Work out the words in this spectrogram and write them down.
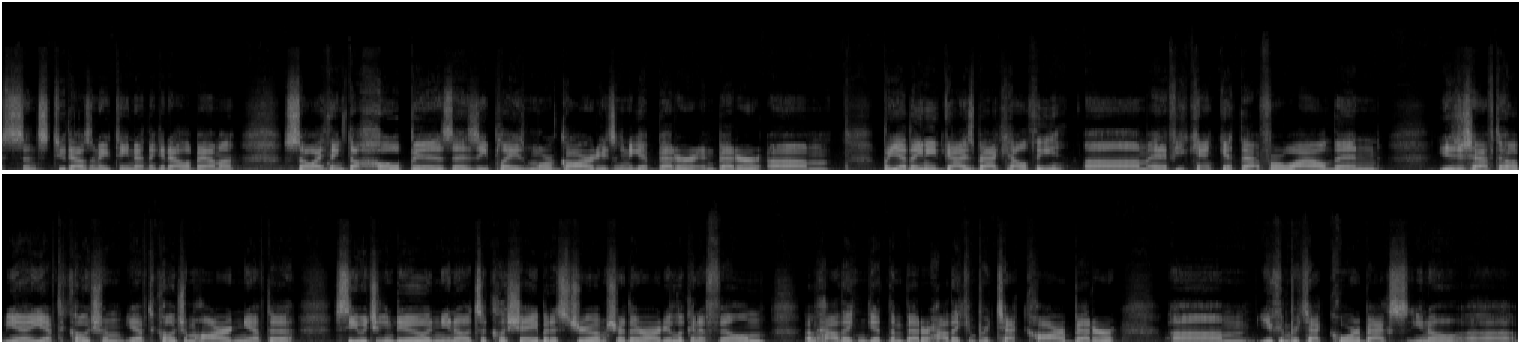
since 2018, I think, at Alabama. So I think the hope is as he plays more guard, he's going to get better and better. Um, but yeah, they need guys back healthy, um, and if you can't get that for a while, then you just have to hope. You know, you have to coach them. You have to coach them hard, and you have to see what you can do. And you know, it's a cliche, but it's true. I'm sure they're already looking at film of how they can get them better, how they can protect Carr better. Um, you can protect quarterbacks, you know, uh,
